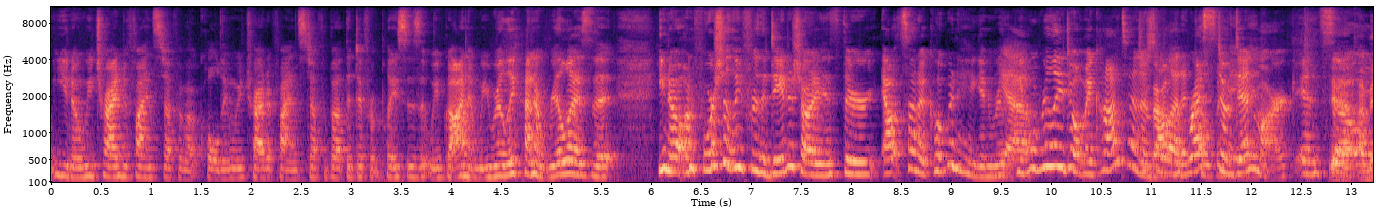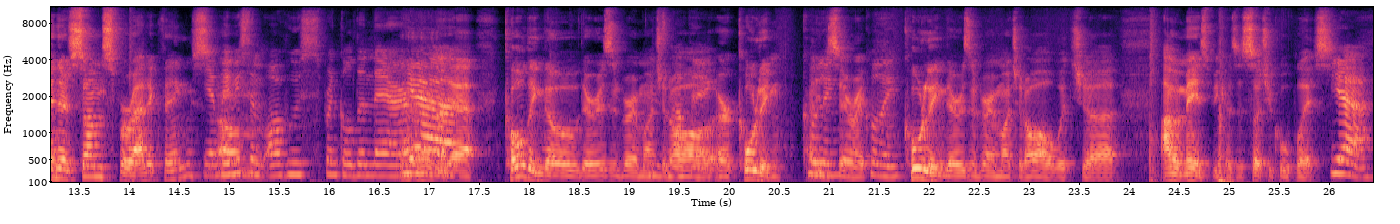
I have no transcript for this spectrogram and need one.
you know, we tried to find stuff about Kolding, we tried to find stuff about the different places that we've gone, and we really kind of realized that, you know, unfortunately for the Danish audience, they're outside of Copenhagen. Re- Yeah. People really don't make content Just about the of rest of Denmark. And so. yeah, I mean, there's some sporadic things. Yeah, maybe um, some Aarhus sprinkled in there. Yeah. yeah. Kolding though, there isn't very much There's at all. Or cooling, how do you Cooling, say right? cooling. Cooling, there isn't very much at all, which uh, I'm amazed because it's such a cool place. Yeah,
